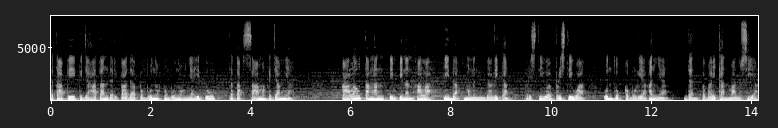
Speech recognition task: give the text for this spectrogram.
Tetapi kejahatan daripada pembunuh-pembunuhnya itu tetap sama kejamnya kalau tangan pimpinan Allah tidak mengendalikan peristiwa-peristiwa untuk kemuliaannya dan kebaikan manusia.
